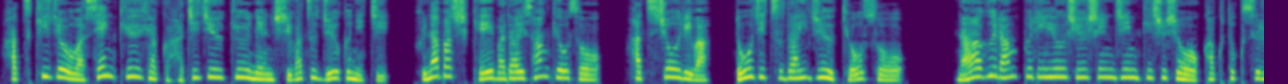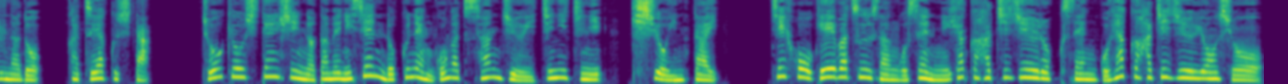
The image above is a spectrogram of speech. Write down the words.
初騎乗は1989年4月19日、船橋競馬第3競争、初勝利は同日第10競争。ナーグランプリ優秀新人騎手賞を獲得するなど活躍した。調教師転身のため2006年5月31日に騎手を引退。地方競馬通算5286戦584勝。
